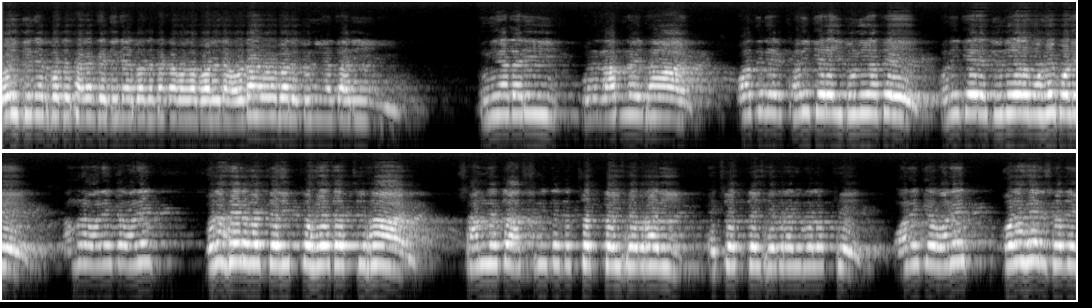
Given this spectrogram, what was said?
ওই দিনের পথে থাকাকে দিনের পথে থাকা বলা বলে না ওটা বলে দুনিয়াদারি। দুনিয়াদারি করে লাভ নাই ভাই। কদিনের ক্ষণিকের এই দুনিয়াতে এই দুনিয়ার মোহে পড়ে আমরা অনেকে অনেক গুনাহের মধ্যে লিপ্ত হয়ে যাচ্ছি ভাই। সামনে তো আসছে তো চোদ্দই ফেব্রুয়ারি, এই চোদ্দই ফেব্রুয়ারি উপলক্ষে অনেকে অনেক গুনাহের সাথে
